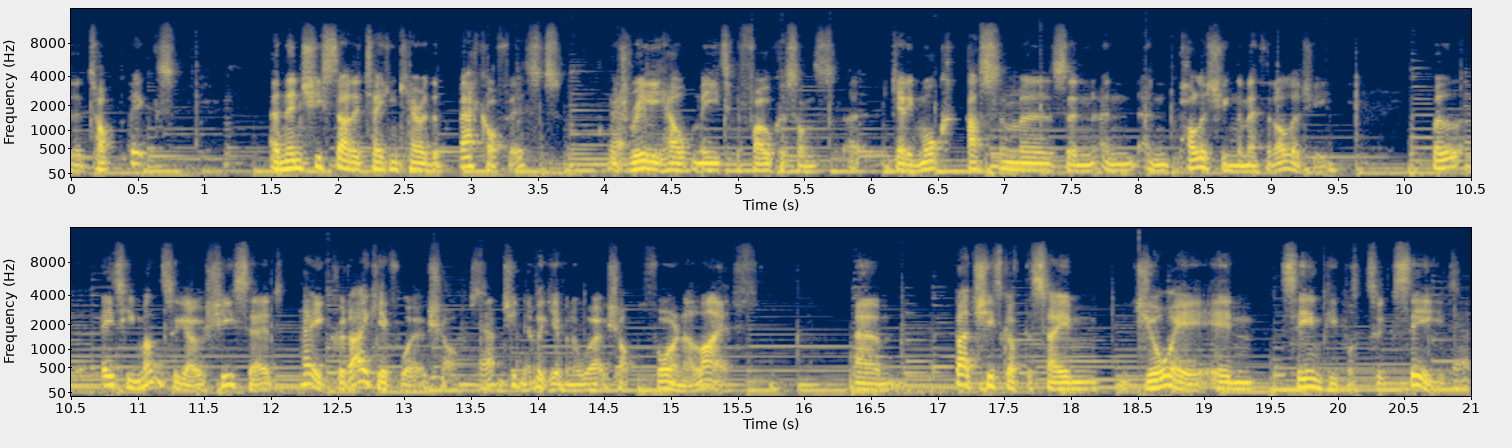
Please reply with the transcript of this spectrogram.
the topics, and then she started taking care of the back office, which yeah. really helped me to focus on uh, getting more customers and, and and polishing the methodology. Well, 18 months ago, she said, Hey, could I give workshops? Yeah. She'd never given a workshop before in her life. Um, but she's got the same joy in seeing people succeed. Yeah.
